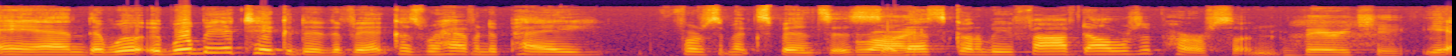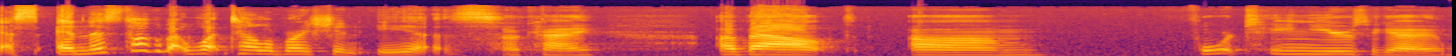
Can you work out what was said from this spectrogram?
And there will, it will be a ticketed event because we're having to pay for some expenses. Right. So that's going to be $5 a person. Very cheap. Yes. And let's talk about what Tellabration is. Okay. About um, 14 years ago,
